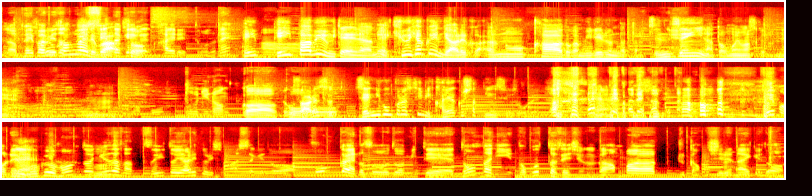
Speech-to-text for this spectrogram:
らペーパービューだとそれを考えれば一戦だけ入れってことね。ペイペーパービューみたいなね、900円であれかあのカードが見れるんだったら全然いいなと思いますけどね。うん本当になんかこそれこそあれですよ、全日本プロレス TV 解約したっていいんですよ、それ。で。もね、ね。僕、本当にユダさんとツイートやり取りしましたけど、今回の騒動を見て、どんなに残った選手が頑張るかもしれないけど、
